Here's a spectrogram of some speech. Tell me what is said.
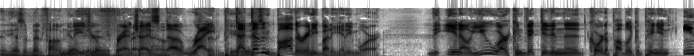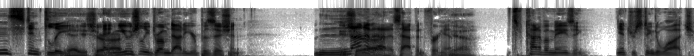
he hasn't been found major franchise, right, uh, right? But that doesn't bother anybody anymore. The, you know, you are convicted in the court of public opinion instantly, Yeah, you sure and are. usually drummed out of your position. None sure of are. that has happened for him. Yeah. It's kind of amazing, interesting to watch.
